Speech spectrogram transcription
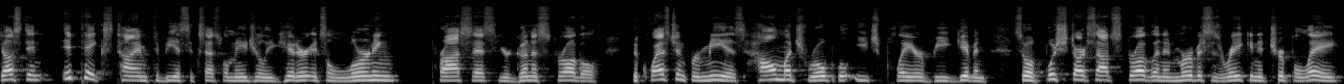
Dustin, it takes time to be a successful major league hitter. It's a learning process. You're going to struggle. The question for me is how much rope will each player be given? So if Busch starts out struggling and Mervis is raking at AAA,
